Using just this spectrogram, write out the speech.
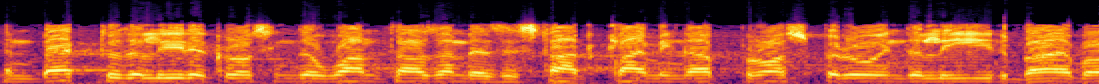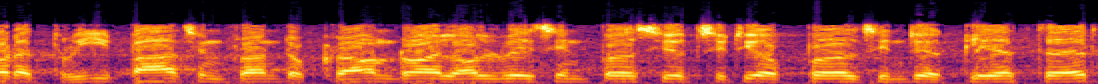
And back to the leader crossing the 1000 as they start climbing up. Prospero in the lead by about a three parts in front of Crown Royal, always in pursuit. City of Pearls into a clear third.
